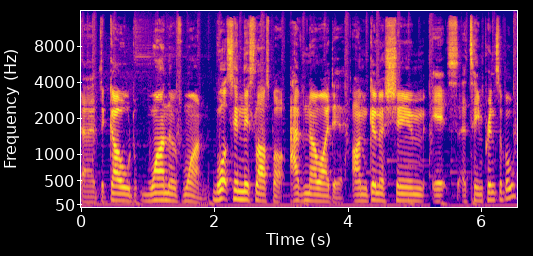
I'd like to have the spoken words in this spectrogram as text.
uh, the gold one of one. What's in this last spot? I have no idea. I'm going to assume it's a team principal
